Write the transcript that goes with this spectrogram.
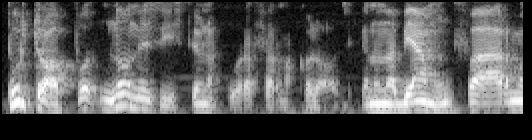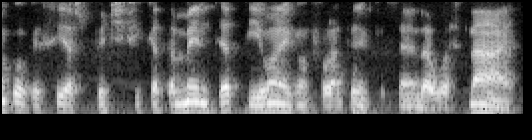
Purtroppo non esiste una cura farmacologica, non abbiamo un farmaco che sia specificatamente attivo nei confronti dell'infezione da West Nile.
